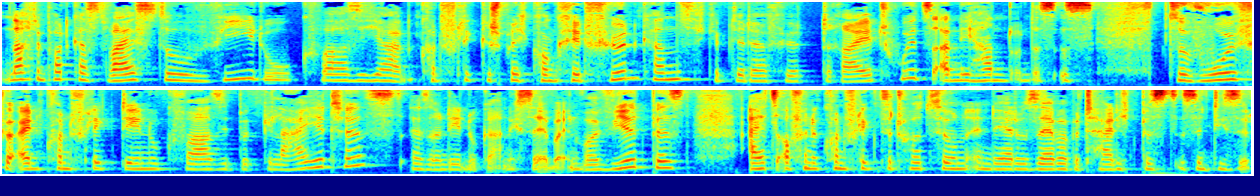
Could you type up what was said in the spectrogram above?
Nach dem Podcast weißt du, wie du quasi ja ein Konfliktgespräch konkret führen kannst. Ich gebe dir dafür drei Tools an die Hand und das ist sowohl für einen Konflikt, den du quasi begleitest, also in den du gar nicht selber involviert bist, als auch für eine Konfliktsituation, in der du selber beteiligt bist, sind diese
